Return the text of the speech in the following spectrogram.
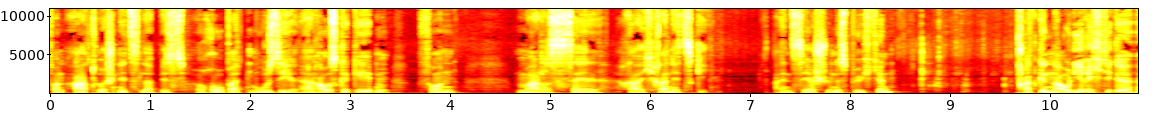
von Arthur Schnitzler bis Robert Musil, herausgegeben von Marcel Reich-Ranitzky. Ein sehr schönes Büchchen. Hat genau die richtige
